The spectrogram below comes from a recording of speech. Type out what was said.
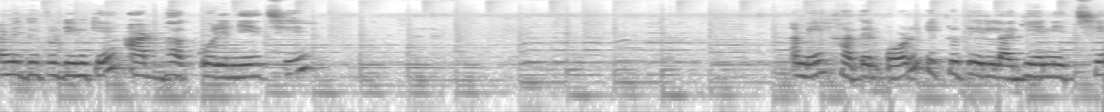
আমি দুটো ডিমকে আট ভাগ করে নিয়েছি। আমি হাতের পর একটু তেল লাগিয়ে নিচ্ছি।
